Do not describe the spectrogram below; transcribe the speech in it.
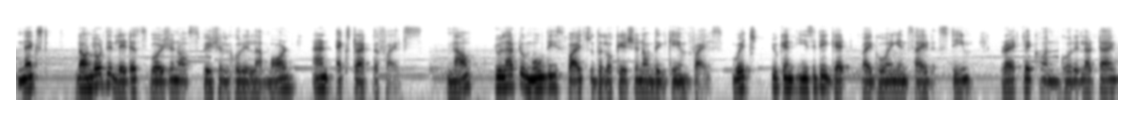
Next, download the latest version of Spatial Gorilla mod and extract the files. Now, you'll have to move these files to the location of the game files, which you can easily get by going inside Steam, right click on Gorilla Tag,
